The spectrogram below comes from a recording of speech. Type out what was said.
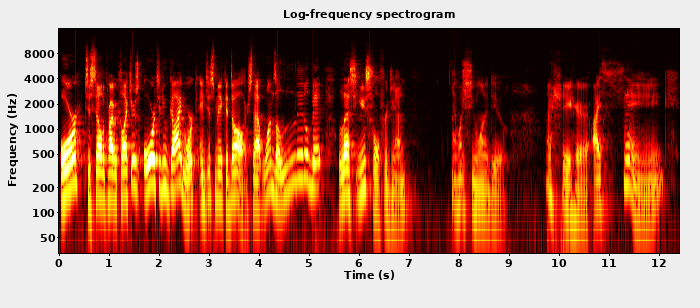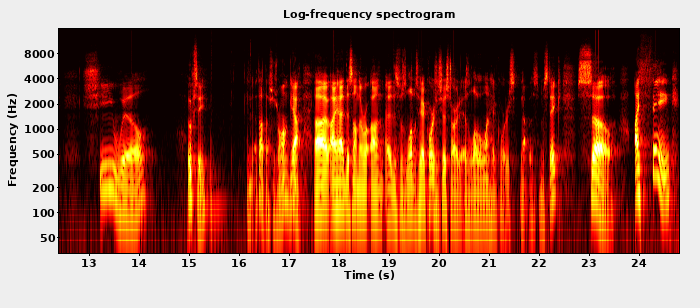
or to sell to private collectors, or to do guide work and just make a dollar. So that one's a little bit less useful for Jen. And what does she want to do? I see here. I think she will. Oopsie. I thought this was wrong. Yeah, uh, I had this on the on. Uh, this was a level two headquarters. It should have started as a level one headquarters. That was a mistake. So I think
